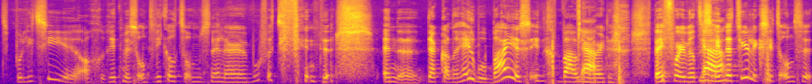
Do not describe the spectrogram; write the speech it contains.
dat de politie algoritmes ontwikkelt om sneller boeven te vinden. En eh, daar kan een heleboel bias in gebouwd Ja. worden. Bijvoorbeeld, dus Ja. en natuurlijk zit onze.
